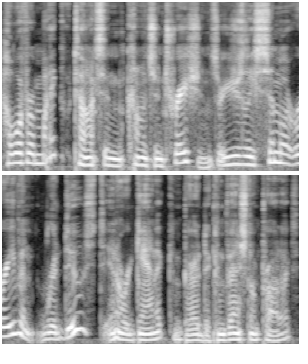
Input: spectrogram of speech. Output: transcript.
However, mycotoxin concentrations are usually similar or even reduced in organic compared to conventional products.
